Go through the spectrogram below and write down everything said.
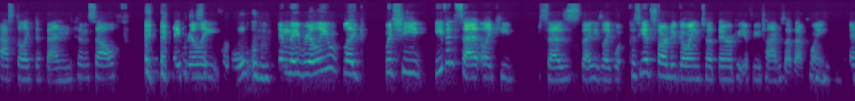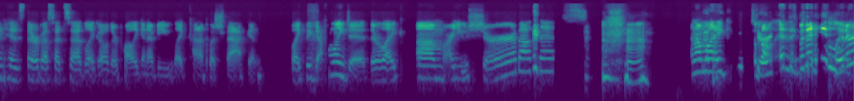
has to like defend himself, they really and they really like which he even said like he says that he's like because he had started going to therapy a few times at that point, and his therapist had said like oh they're probably gonna be like kind of pushed back and like they definitely did they're like um are you sure about this and i'm like Sure. and, but then he literally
